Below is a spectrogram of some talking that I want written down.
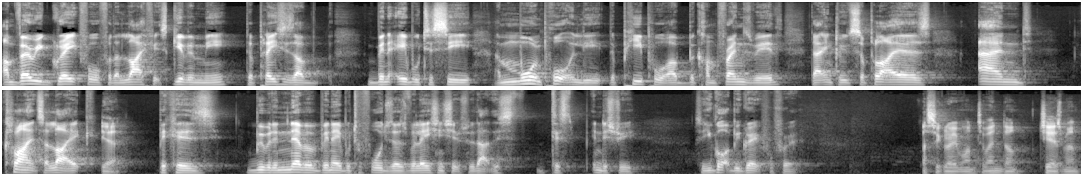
I'm very grateful for the life it's given me, the places I've been able to see, and more importantly, the people I've become friends with. That includes suppliers and clients alike. yeah. Because we would have never been able to forge those relationships without this this industry. So you've got to be grateful for it. That's a great one to end on. Cheers, man.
